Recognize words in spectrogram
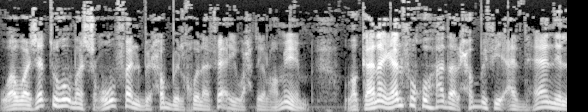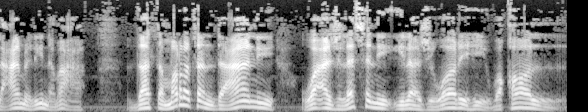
ووجدته مشغوفا بحب الخلفاء واحترامهم وكان ينفخ هذا الحب في أذهان العاملين معه. ذات مرة دعاني وأجلسني إلى جواره وقال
